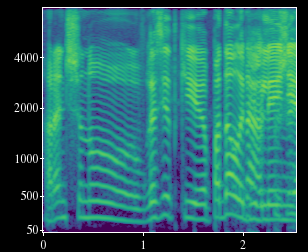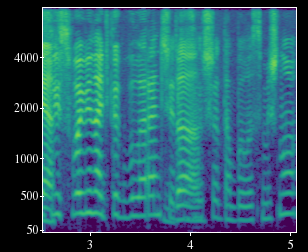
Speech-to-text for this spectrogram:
А раньше, ну, в газетке подал объявление. Да, слушай, если вспоминать, как было раньше, да. это совершенно было смешно.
